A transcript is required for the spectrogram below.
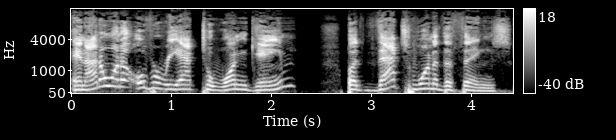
And I don't want to overreact to one game, but that's one of the things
